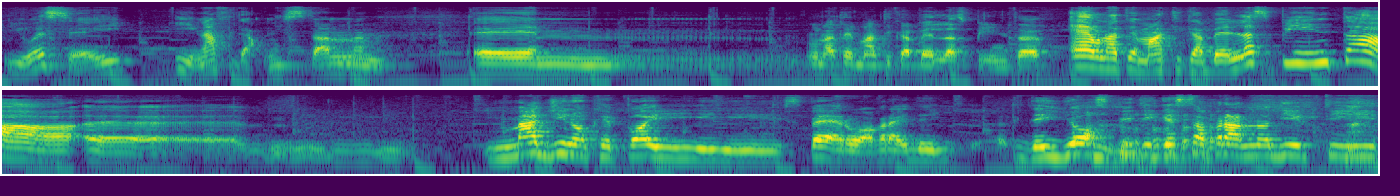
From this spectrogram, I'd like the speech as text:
USA in Afghanistan. Mm. Ehm, Una tematica bella spinta. È una tematica bella spinta. Eh, immagino che poi, spero, avrai dei- degli ospiti che sapranno dirti,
